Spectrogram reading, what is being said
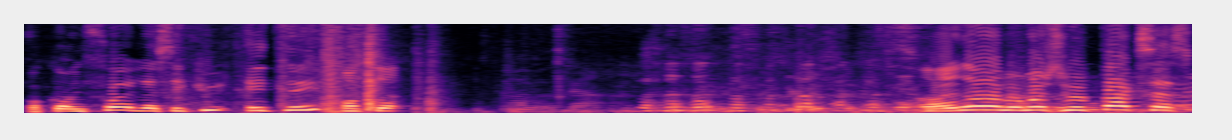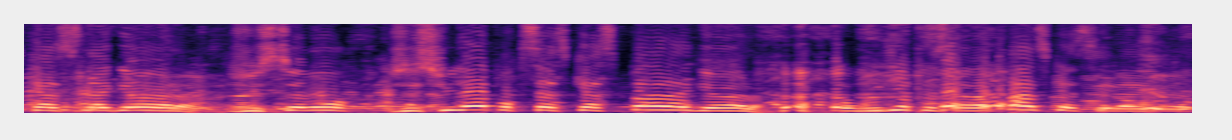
encore une fois, la Sécu était Ah non, mais moi je veux pas que ça se casse la gueule. Justement, je suis là pour que ça se casse pas la gueule. Pour vous dire que ça va pas se casser la gueule.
